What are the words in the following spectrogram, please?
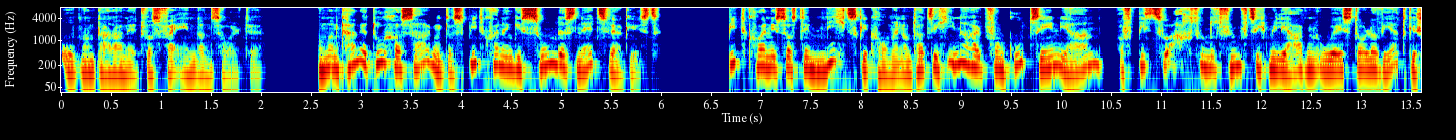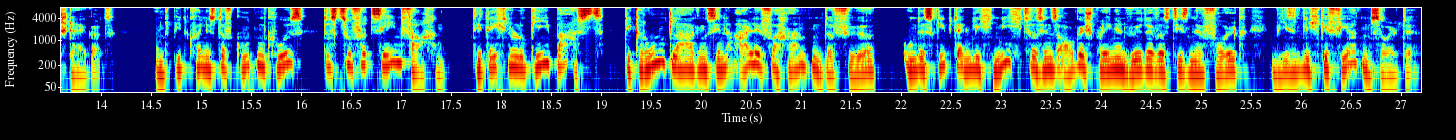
ob man daran etwas verändern sollte. Und man kann ja durchaus sagen, dass Bitcoin ein gesundes Netzwerk ist. Bitcoin ist aus dem Nichts gekommen und hat sich innerhalb von gut zehn Jahren auf bis zu 850 Milliarden US-Dollar Wert gesteigert. Und Bitcoin ist auf gutem Kurs, das zu verzehnfachen. Die Technologie passt. Die Grundlagen sind alle vorhanden dafür und es gibt eigentlich nichts, was ins Auge springen würde, was diesen Erfolg wesentlich gefährden sollte.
